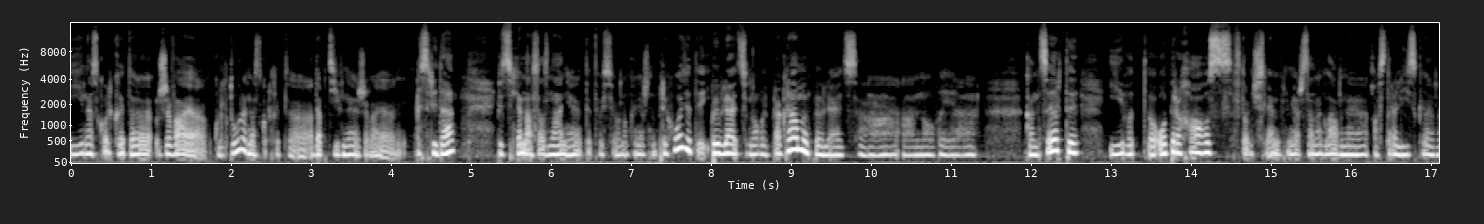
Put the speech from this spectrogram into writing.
и насколько это живая культура, насколько это адаптивная живая среда. Постепенно осознание от этого всего, оно, конечно, приходит, и появляются новые программы, появляются новые концерты. И вот опера хаус, в том числе, например, самая главная австралийская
